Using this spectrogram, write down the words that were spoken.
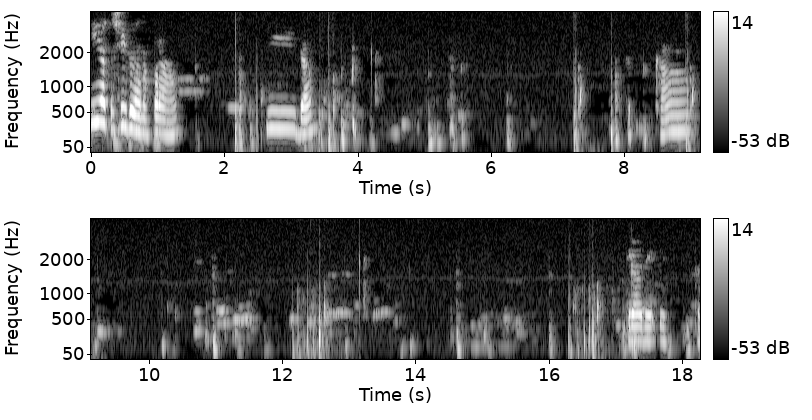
и аз реших да я направя. И да. Така. Трябва да е така.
